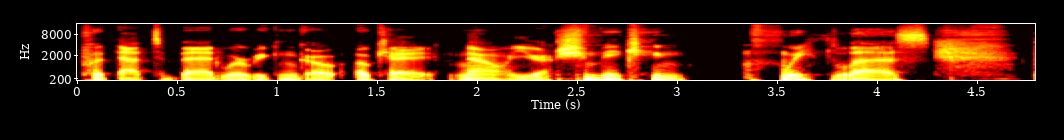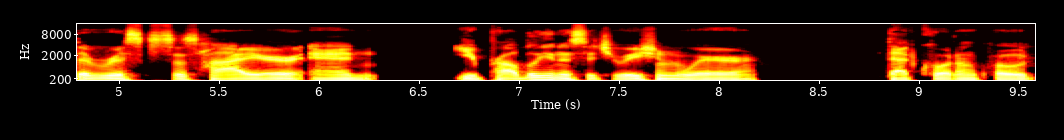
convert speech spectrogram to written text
put that to bed where we can go okay no you're actually making way less, the risks is higher, and you're probably in a situation where that quote unquote,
